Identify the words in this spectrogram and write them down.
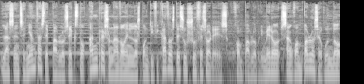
Las enseñanzas de Pablo VI han resonado en los pontificados de sus sucesores, Juan Pablo I, San Juan Pablo II,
